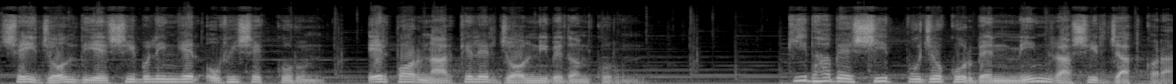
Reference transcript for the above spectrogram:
সেই জল দিয়ে শিবলিঙ্গের অভিষেক করুন, এরপর নারকেলের জল নিবেদন করুন। কীভাবে শিব পুজো করবেন মিন রাশির জাত করা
